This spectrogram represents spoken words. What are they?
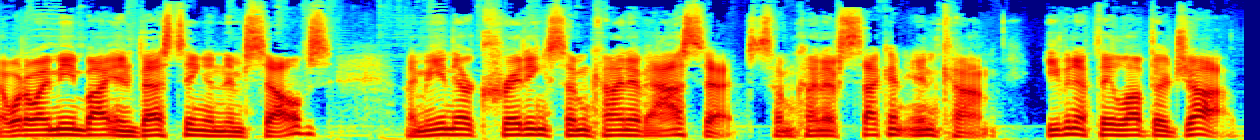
Now, what do I mean by investing in themselves? I mean they're creating some kind of asset, some kind of second income, even if they love their job.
